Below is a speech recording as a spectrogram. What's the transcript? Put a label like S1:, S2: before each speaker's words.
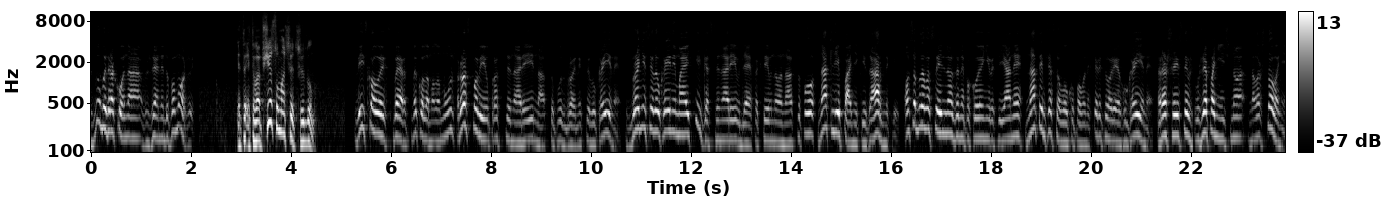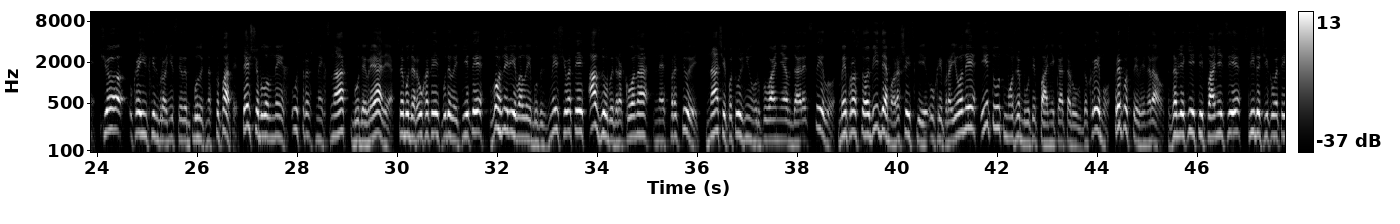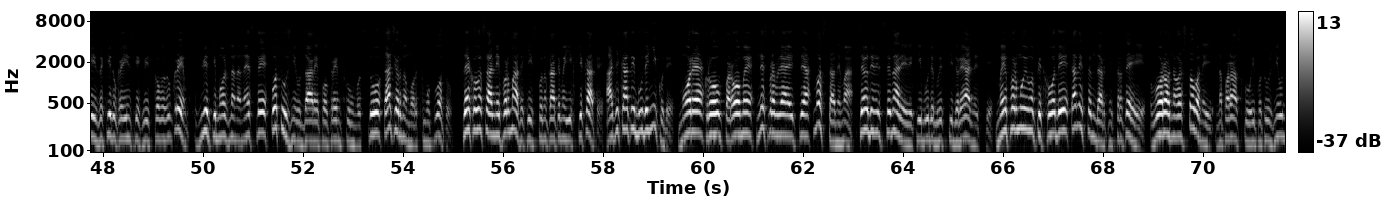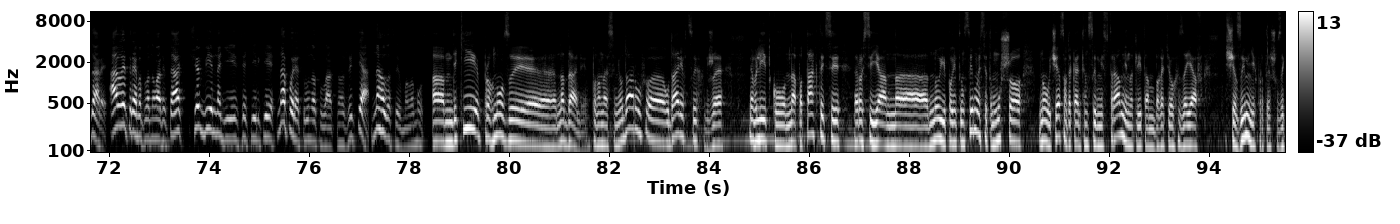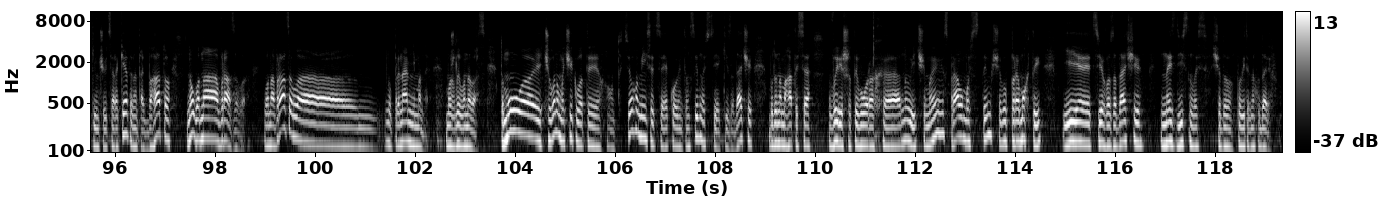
S1: Зуби дракона вже не допоможуть.
S2: Это, это вообще сумасшедший дом.
S1: Військовий експерт Микола Маломуш розповів про сценарії наступу збройних сил України. Збройні сили України мають кілька сценаріїв для ефективного наступу на тлі паніки загарбників. Особливо сильно занепокоєні росіяни на тимчасово окупованих територіях України. Рашисти вже панічно налаштовані, що українські збройні сили будуть наступати. Те, що було в них у страшних снах, буде в реаліях. Все буде рухатись, буде летіти, вогневі вали будуть знищуватись, а зуби дракона не спрацюють. Наші потужні угрупування вдарять з тилу. Ми просто обійдемо рашистські укріпрайони, і тут може бути паніка та рух до Криму, припустив генерал. Завдяки цій паніці слід очікувати і захід українських військових у Крим, звідки можна нанести потужні удари по Кримському мосту та Чорноморському флоту. Це колосальний формат, який спонукатиме їх втікати. А тікати буде нікуди. Море, кров, пароми не справляються, моста нема. Це один із сценаріїв, який буде близький до реальності. Ми формуємо підходи та нестандартні стратегії. Ворог налаштований на поразку і потужні удари, але треба планувати так, щоб він надіявся тільки на порятунок власного життя, наголосив Маломуш.
S3: А які прогнози е, надалі по нанесенню удару, е, ударів цих вже влітку на по тактиці росіян, е, ну і по інтенсивності, тому що ну чесно, така інтенсивність в травні на тлі там багатьох заяв ще зимніх про те, що закінчуються ракети, не так багато. Ну вона вразила. Вона вразила, е, ну принаймні мене, можливо, не вас. Тому е, чого нам очікувати от цього місяця, якої інтенсивності, які задачі буде намагатися вирішити ворог. Е, Ну і чи ми справимось з тим, щоб перемогти, і ці його задачі не здійснились щодо повітряних ударів.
